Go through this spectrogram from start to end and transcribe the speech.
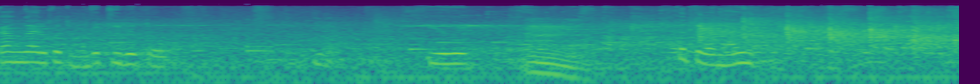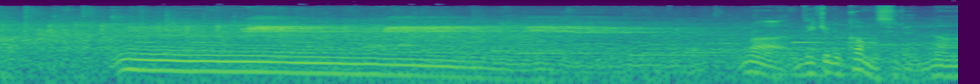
ふうに考えることもできるといううんことはないの？うーんまあできるかもしれんな。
